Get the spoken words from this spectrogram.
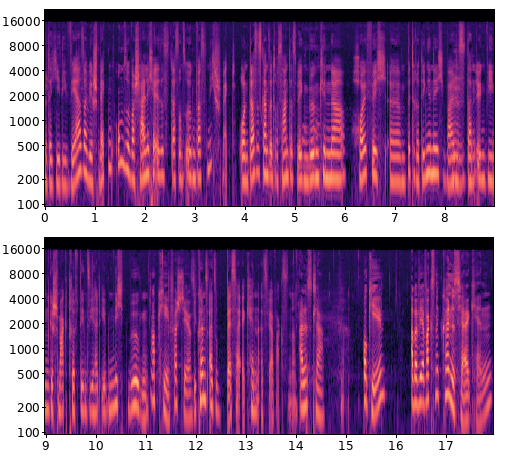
oder je diverser wir schmecken, umso wahrscheinlicher ist es, dass uns irgendwas nicht schmeckt. Und das ist ganz interessant, deswegen mögen Kinder häufig äh, bittere Dinge nicht, weil es mhm. dann irgendwie einen Geschmack trifft, den sie halt eben nicht mögen. Okay, verstehe. Sie können es also besser erkennen als wir Erwachsene. Alles klar. Okay, aber wir Erwachsene können es ja erkennen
